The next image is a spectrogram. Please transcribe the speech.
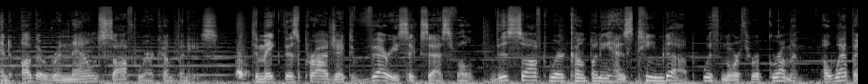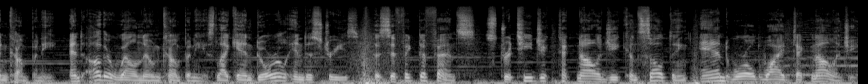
and other renowned software companies. To make this project very successful, this software company has teamed up with Northrop Grumman, a weapon company, and other well-known companies like Anduril Industries, Pacific Defense, Strategic Technology Consulting, and Worldwide Technology.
